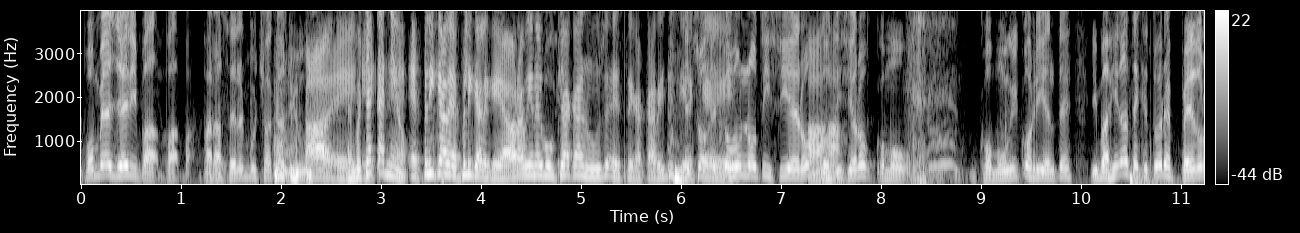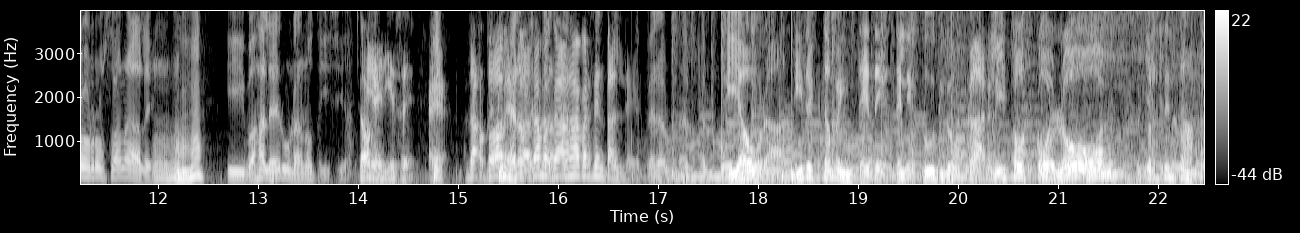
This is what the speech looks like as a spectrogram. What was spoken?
ponme, a Jerry pa- pa- pa- para hacer el Buchaca News. Ah, eh, eh, explícale, explícale que ahora viene el Buchaca News, este Cascarita, y tienes Eso- que... Esto es un noticiero, Ajá. noticiero como común y corriente. Imagínate que tú eres Pedro Rosanales y vas a leer una noticia. Ok, dice. Eh, da- todavía, déjame presentarte. Y ahora, directamente desde el estudio Carlitos Colón, presentamos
